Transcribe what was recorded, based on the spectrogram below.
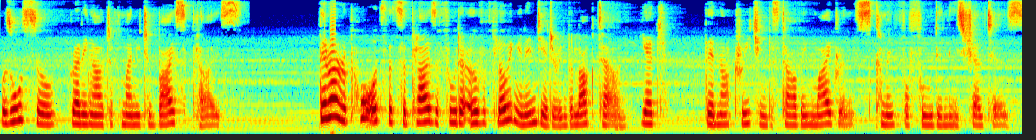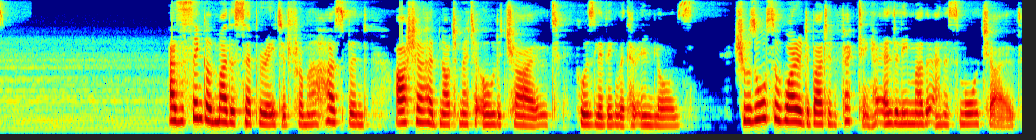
was also running out of money to buy supplies. There are reports that supplies of food are overflowing in India during the lockdown, yet they're not reaching the starving migrants coming for food in these shelters. As a single mother separated from her husband, Asha had not met her older child, who was living with her in laws. She was also worried about infecting her elderly mother and her small child.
